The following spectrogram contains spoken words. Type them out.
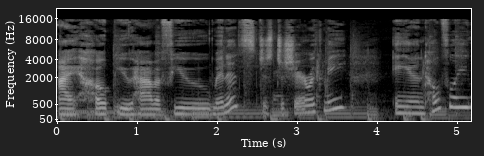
I hope you have a few minutes just to share with me, and hopefully,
